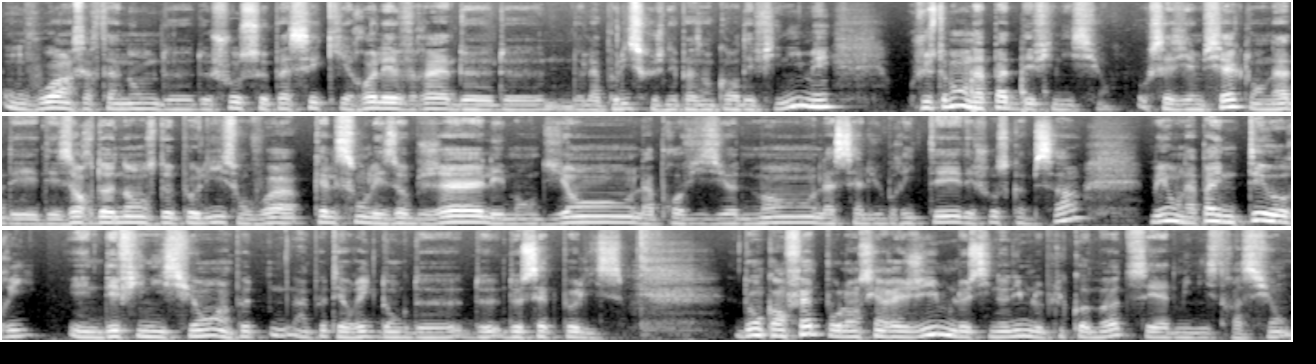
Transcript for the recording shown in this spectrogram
On voit un certain nombre de, choses se passer qui relèveraient de, la police que je n'ai pas encore définie, mais Justement, on n'a pas de définition. Au XVIe siècle, on a des, ordonnances de police, on voit quels sont les objets, les mendiants, l'approvisionnement, la salubrité, des choses comme ça, mais on n'a pas une théorie et une définition un peu, théorique donc de cette police. Donc en fait, pour l'Ancien Régime, le synonyme le plus commode, c'est administration,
